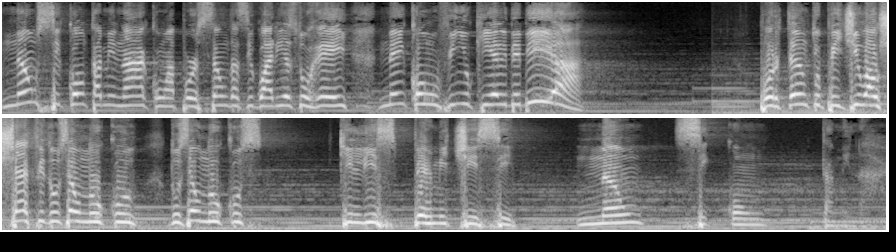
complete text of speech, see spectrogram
não se contaminar com a porção das iguarias do rei, nem com o vinho que ele bebia. Portanto, pediu ao chefe dos, eunuco, dos eunucos que lhes permitisse não se contaminar.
